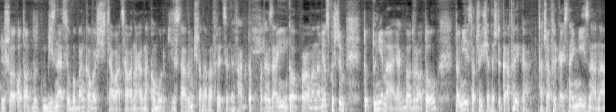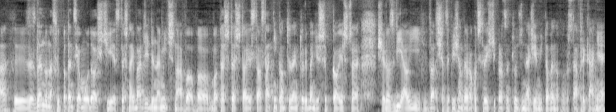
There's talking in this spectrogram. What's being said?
już od, od biznesu, bo bankowość cała, cała na, na komórki została wymyślona w Afryce de facto, potem zainkorporowana. W związku z czym tu, tu nie ma jakby odwrotu. To nie jest oczywiście też tylko Afryka. Znaczy Afryka jest najmniej znana y, ze względu na swój potencjał młodości, jest też najbardziej dynamiczna, bo, bo, bo też, też to jest ostatni kontynent, który będzie szybko jeszcze się rozwijał i w 2050 roku 40% ludzi na Ziemi to będą po prostu Afrykanie.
